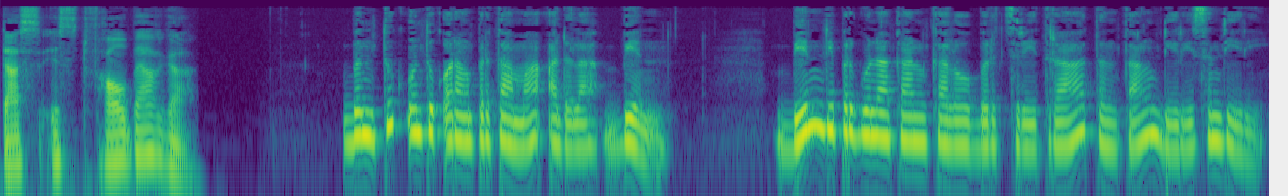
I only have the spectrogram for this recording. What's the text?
Das ist Frau Berger. Bentuk untuk orang pertama adalah bin. Bin dipergunakan kalau bercerita tentang diri sendiri.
